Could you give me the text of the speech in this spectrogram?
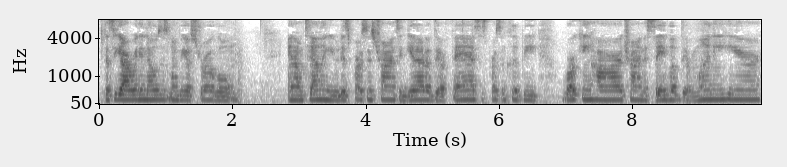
Because he already knows it's going to be a struggle. And I'm telling you, this person's trying to get out of there fast. This person could be working hard, trying to save up their money here.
